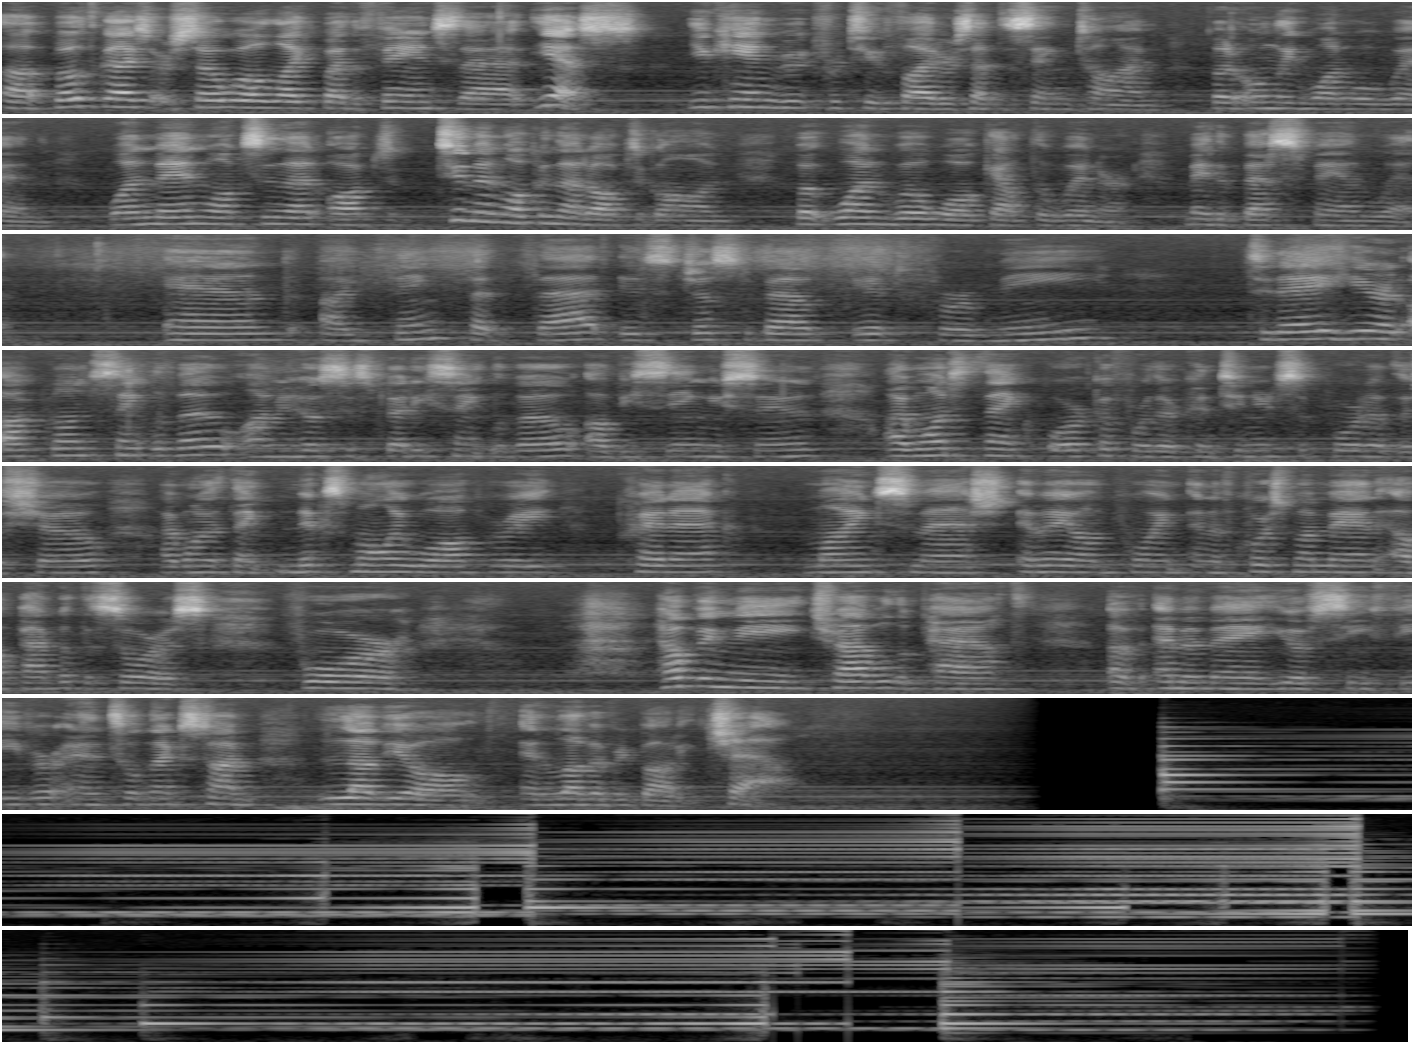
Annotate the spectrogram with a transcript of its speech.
Uh, both guys are so well liked by the fans that, yes, you can root for two fighters at the same time, but only one will win. One man walks in that oct- two men walk in that octagon, but one will walk out the winner. May the best man win. And I think that that is just about it for me. Today here at Octagon St. Laveau, I'm your hostess Betty St. Laveau. I'll be seeing you soon. I want to thank Orca for their continued support of the show. I want to thank Mix Molly Walpery, Krenak, Mind Smash, MA On Point, and of course my man Alpaca Thesaurus for helping me travel the path of MMA, UFC fever. And until next time, love you all and love everybody. Ciao.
